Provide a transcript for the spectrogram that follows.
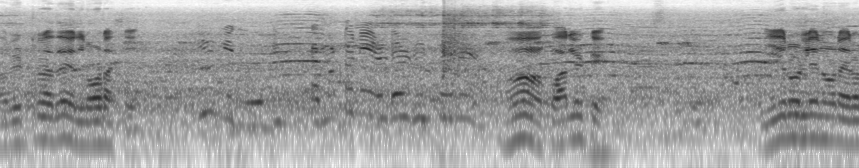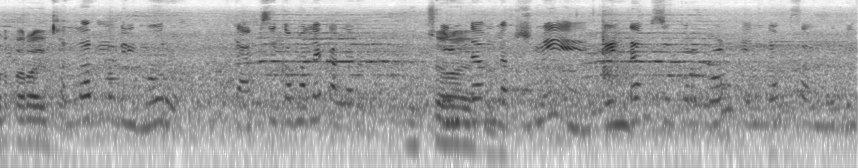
ಅವ್ರು ಇಟ್ಟಿರೋದೇ ಇಲ್ಲಿ ನೋಡೋಕ್ಕೆ. ಹ್ಞೂ ಕ್ವಾಲಿಟಿ. ಈರುಳ್ಳಿ ನೋಡಿ ಎರಡು ಥರ ಐತೆ. ಕಲರ್ ನೋಡಿ ಮೂರು. ಕ್ಯಾಪ್ಸಿಕಮ್ ಅಲ್ಲೇ colour. Lakshmi super gold Samruddhi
